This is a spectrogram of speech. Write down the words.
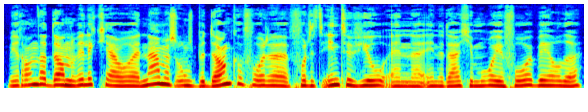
Miranda, dan wil ik jou uh, namens ons bedanken voor, de, voor dit interview en uh, inderdaad je mooie voorbeelden.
